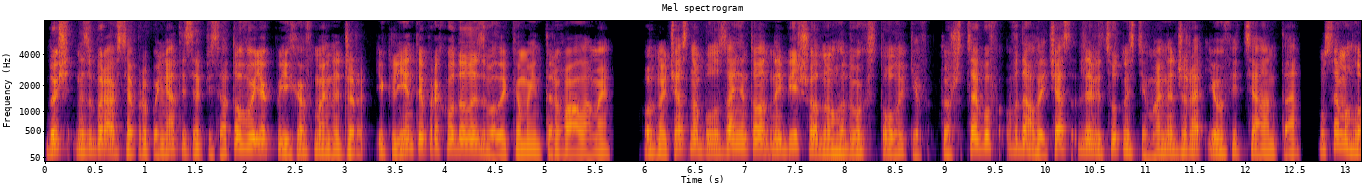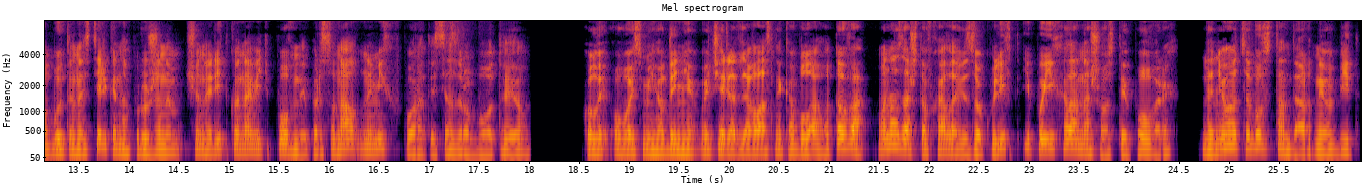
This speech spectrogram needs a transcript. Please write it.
Дощ не збирався припинятися після того, як поїхав менеджер, і клієнти приходили з великими інтервалами. Одночасно було зайнято не більше одного-двох столиків, тож це був вдалий час для відсутності менеджера і офіціанта. Усе могло бути настільки напруженим, що нерідко навіть повний персонал не міг впоратися з роботою. Коли о восьмій годині вечеря для власника була готова, вона заштовхала візок у ліфт і поїхала на шостий поверх. Для нього це був стандартний обід,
